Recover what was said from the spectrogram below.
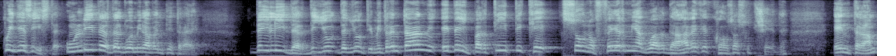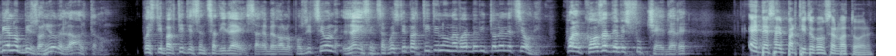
Quindi esiste un leader del 2023, dei leader di- degli ultimi 30 anni e dei partiti che sono fermi a guardare che cosa succede. Entrambi hanno bisogno dell'altro. Questi partiti senza di lei sarebbero all'opposizione, lei senza questi partiti non avrebbe vinto le elezioni. Qualcosa deve succedere. Ed è il partito conservatore.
